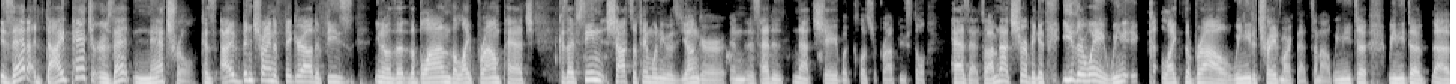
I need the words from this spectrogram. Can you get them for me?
is that a dyed patch or is that natural because i've been trying to figure out if he's you know the, the blonde the light brown patch because i've seen shots of him when he was younger and his head is not shaved but closer property still has that so i'm not sure because either way we like the brow we need to trademark that somehow we need to we need to uh,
